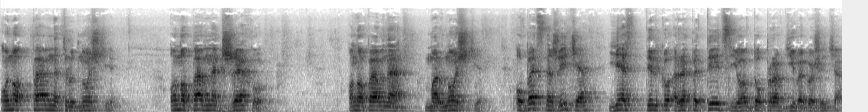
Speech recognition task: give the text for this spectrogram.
Ono pełne trudności. Ono pełne grzechu. Ono pełne marności obecne życie jest tylko repetycją do prawdziwego życia.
